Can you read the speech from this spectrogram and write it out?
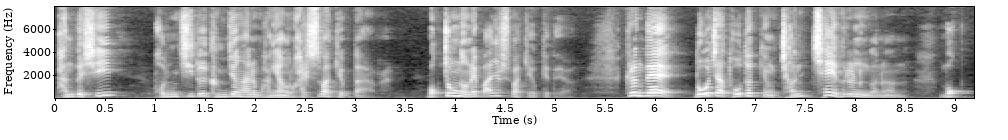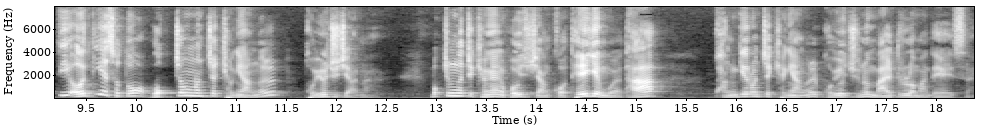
반드시 본질을 긍정하는 방향으로 갈 수밖에 없다. 목적론에 빠질 수밖에 없게 돼요. 그런데 노자 도덕경 전체에 흐르는 거는 목디 어디에서도 목적론적 경향을 보여주지 않아요. 목적론적 경향을 보여주지 않고 대개 뭐야? 다 관계론적 경향을 보여주는 말들로만 되어 있어요.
